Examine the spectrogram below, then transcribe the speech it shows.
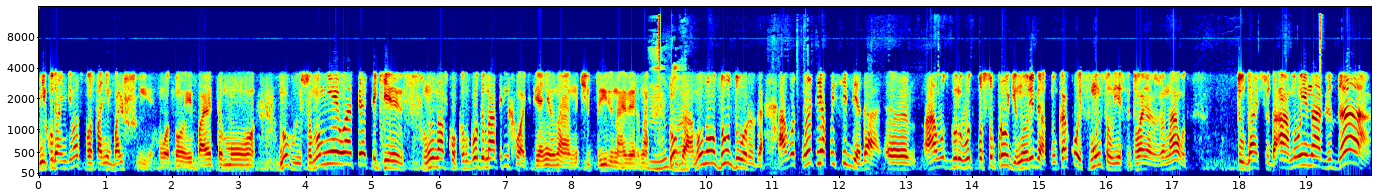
никуда не деваться, просто они большие. Вот, ну и поэтому, ну, выше. Но мне его опять-таки, ну, на сколько? Ну, года на три хватит, я не знаю, на четыре, наверное. Ну, да. ну, ну, ну, дорого. А вот, ну, это я по себе, да. Э, а вот, говорю, вот по супруге, ну, ребят, ну, какой смысл, если твоя жена вот туда-сюда? А, ну, иногда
